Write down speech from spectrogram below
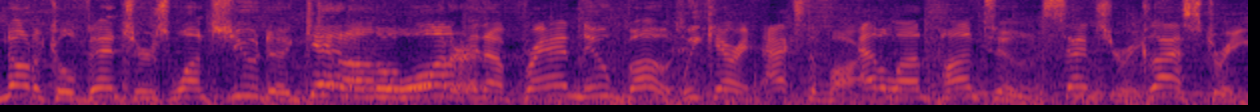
Nautical Ventures wants you to get, on the water in a brand new boat. We carry Axopar, Avalon Pontoon, Century, Glasstream,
